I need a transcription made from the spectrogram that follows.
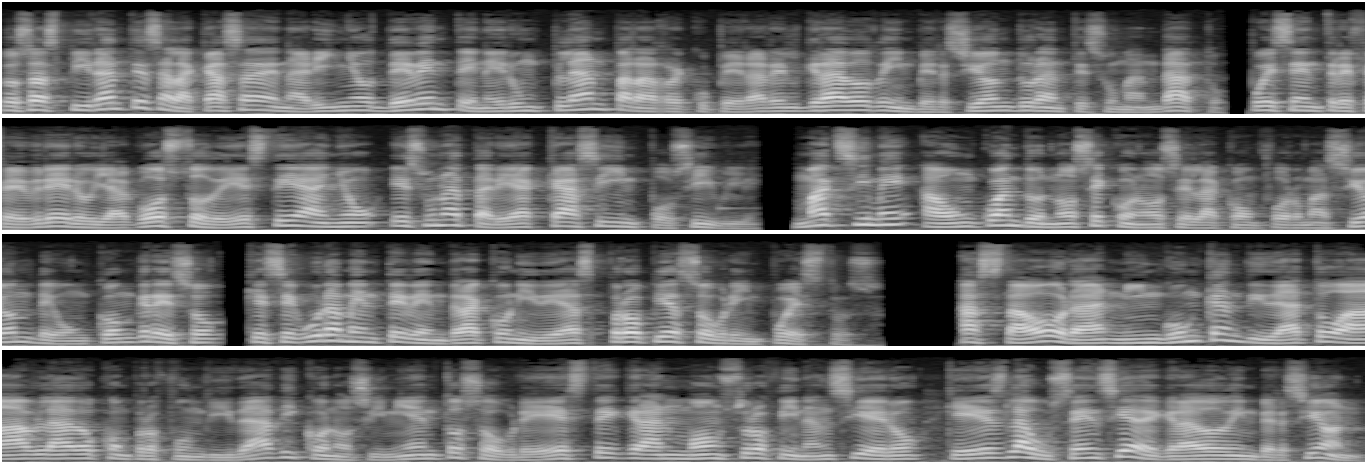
Los aspirantes a la Casa de Nariño deben tener un plan para recuperar el grado de inversión durante su mandato, pues entre febrero y agosto de este año es una tarea casi imposible, máxime aun cuando no se conoce la conformación de un Congreso que seguramente vendrá con ideas propias sobre impuestos. Hasta ahora, ningún candidato ha hablado con profundidad y conocimiento sobre este gran monstruo financiero que es la ausencia de grado de inversión,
